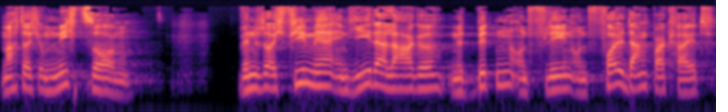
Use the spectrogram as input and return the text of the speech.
macht euch um nichts Sorgen. Wendet euch vielmehr in jeder Lage mit Bitten und Flehen und voll Dankbarkeit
